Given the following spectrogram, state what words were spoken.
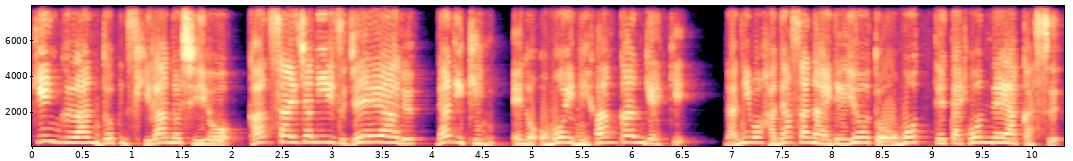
キングプンス平野仕様、関西ジャニーズ JR、何金への思いにファン感激。何も話さないでようと思ってた本音明かす。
